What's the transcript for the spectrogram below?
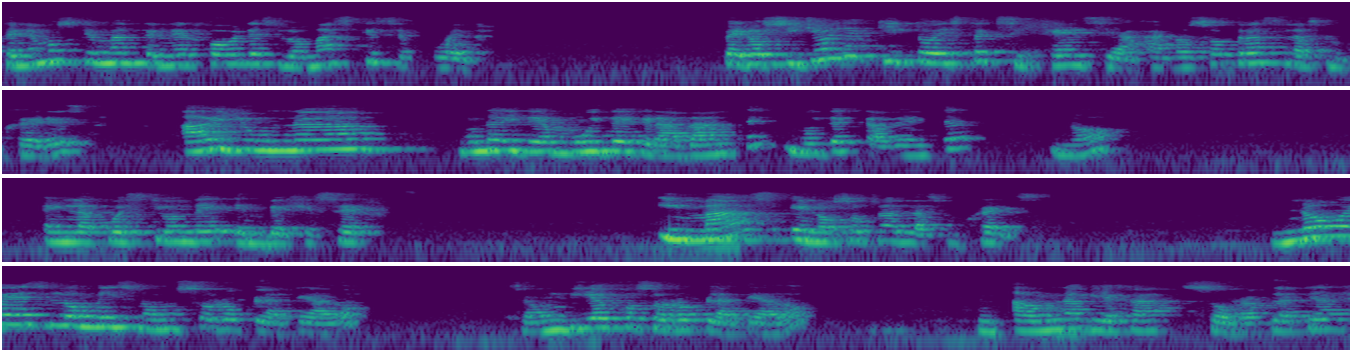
tenemos que mantener jóvenes lo más que se pueda. Pero si yo le quito esta exigencia a nosotras las mujeres, hay una, una idea muy degradante, muy decadente, ¿no? En la cuestión de envejecer. Y más en nosotras las mujeres. No es lo mismo un zorro plateado, o sea, un viejo zorro plateado, a una vieja zorra plateada.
